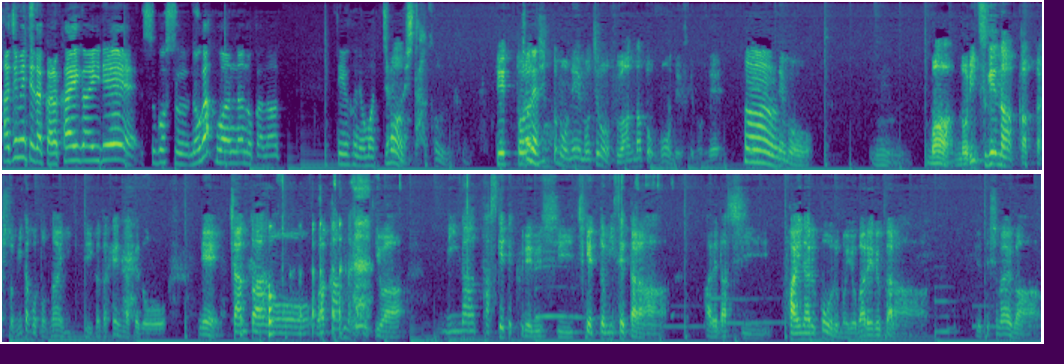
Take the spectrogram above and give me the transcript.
初めてだから海外で過ごすのが不安なのかなっていうふうに思っちゃいました。そうでトランジットもね、もちろん不安だと思うんですけどね。うんでも、うん、まあ、乗り継げなかった人見たことないって言い方変だけど、ね、ちゃんとあの、わかんない時は、みんな助けてくれるし、チケット見せたら、あれだし、ファイナルコールも呼ばれるから、言ってしまえば、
